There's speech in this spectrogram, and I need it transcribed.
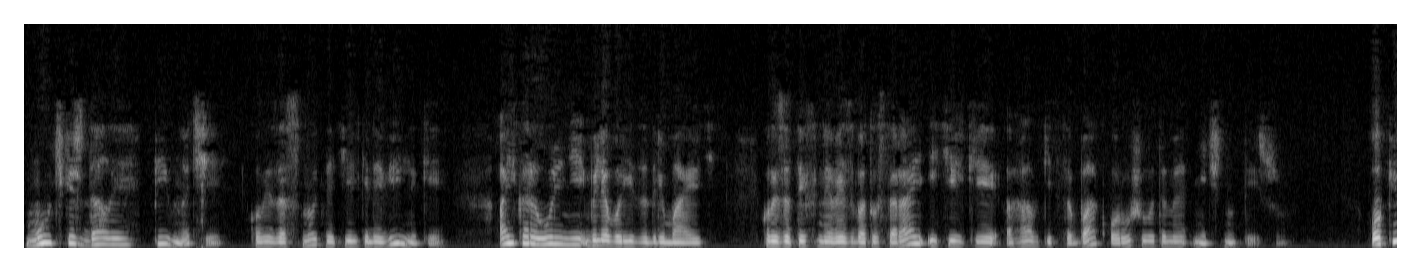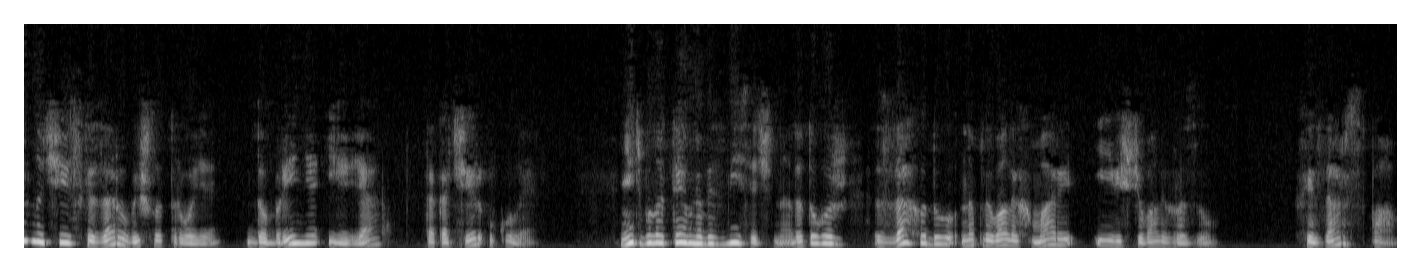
Мовчки ждали півночі, коли заснуть не тільки невільники, а й караульні біля воріт задрімають, коли затихне весь батусарай і тільки гавкіт собак порушуватиме нічну тишу. О півночі з Хезару вийшло троє Добриня, Ілля та Качир у куле. Ніч була темно безмісячна, до того ж з заходу напливали хмари і віщували грозу. Хизар спав.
